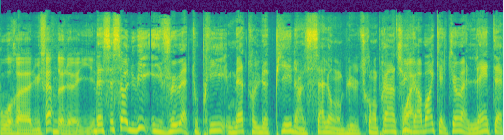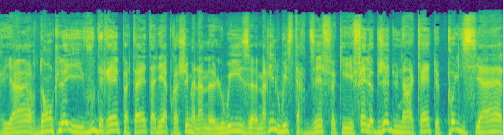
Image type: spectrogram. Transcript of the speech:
pour euh, lui faire de l'œil. Ben c'est ça, lui, il veut à tout prix mettre le pied dans le salon bleu. Tu comprends-tu? Ouais. Il va avoir quelqu'un à l'intérieur. Donc là, il voudrait peut-être aller approcher Madame Louise, euh, Marie-Louise Tardif, qui fait l'objet d'une enquête policière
